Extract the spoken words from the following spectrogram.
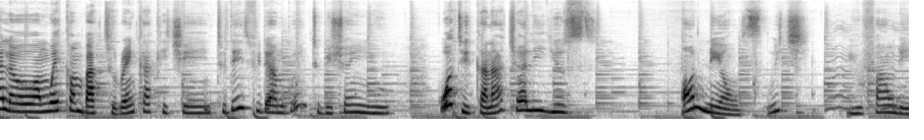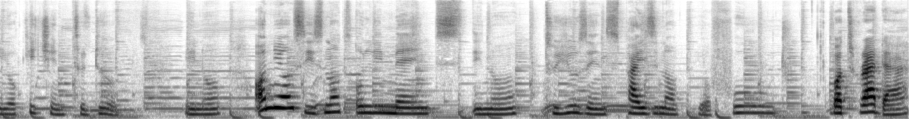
hello and welcome back to Reenka kitchen. Today's video i'm going to be showing you what you can actually use onions which you found in your kitchen to do you know. Onions is not only meant you know to use in spicing up your food but rather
